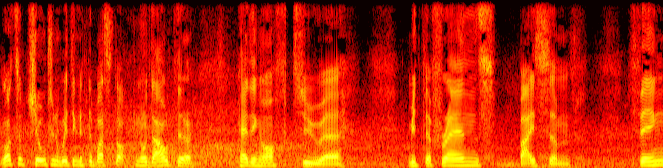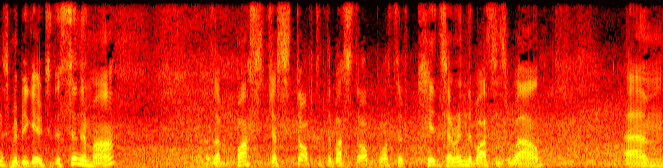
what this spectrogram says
Lots of children waiting at the bus stop, no doubt. They're heading off to uh, meet their friends, buy some things, maybe go to the cinema. There's a bus just stopped at the bus stop. Lots of kids are in the bus as well. Um,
